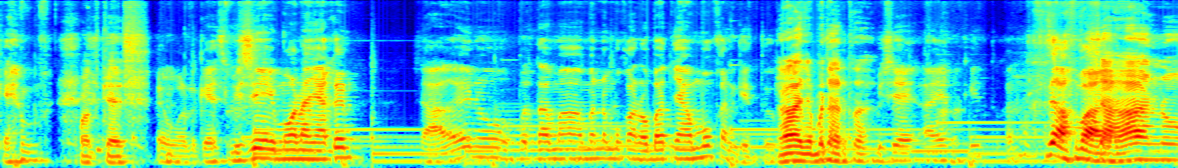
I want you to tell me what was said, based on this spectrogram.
camp. Podcast. Podcast. Bisa mau nanyakan soalnya nu pertama menemukan obat nyamuk kan gitu. Nah ya benar tuh. Bisa ayo gitu kan. Apa? Sahanu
